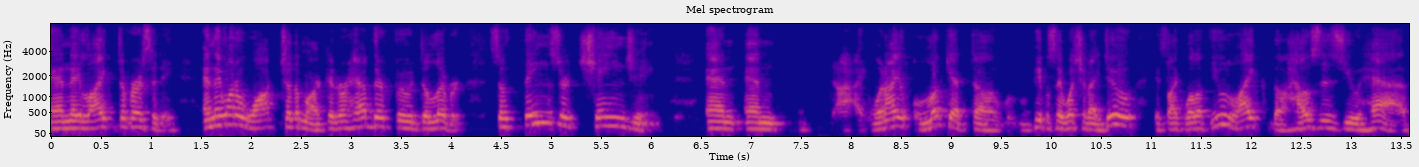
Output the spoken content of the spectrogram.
and they like diversity, and they want to walk to the market or have their food delivered. So things are changing, and and I, when I look at uh, people say, "What should I do?" It's like, well, if you like the houses you have,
